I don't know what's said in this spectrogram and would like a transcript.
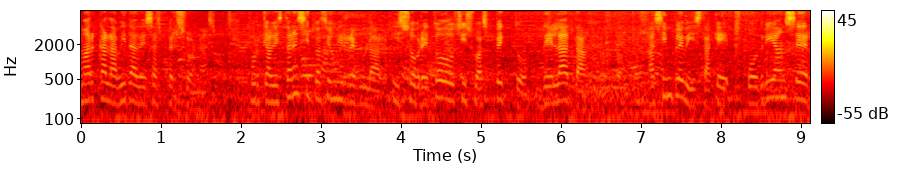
marca la vida de esas personas, porque al estar en situación irregular y sobre todo si su aspecto delata a simple vista que podrían ser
